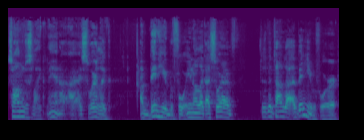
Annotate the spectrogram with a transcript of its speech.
So I'm just like, man, I, I swear, like, I've been here before. You know, like, I swear I've, there's been times I've been here before. Or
